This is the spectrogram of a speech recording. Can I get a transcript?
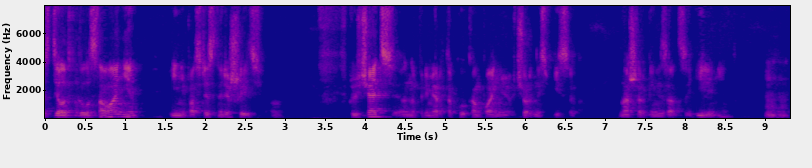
сделать голосование и непосредственно решить, включать, например, такую компанию в черный список нашей организации или нет. Угу.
